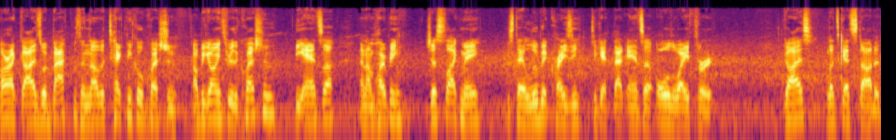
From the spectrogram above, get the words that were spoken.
All right, guys, we're back with another technical question. I'll be going through the question, the answer, and I'm hoping, just like me, you stay a little bit crazy to get that answer all the way through. Guys, let's get started.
